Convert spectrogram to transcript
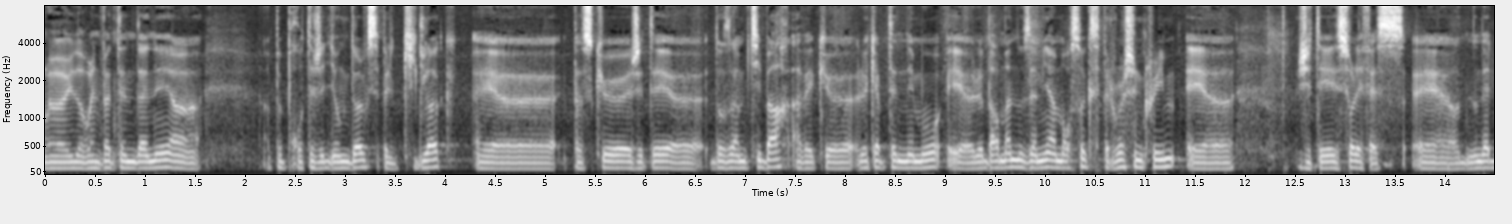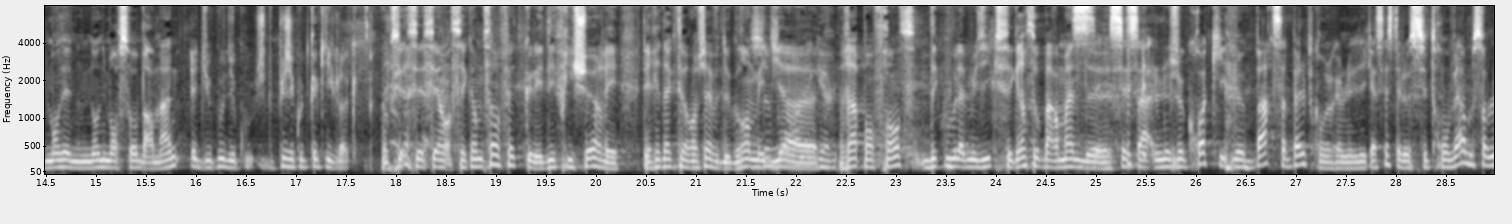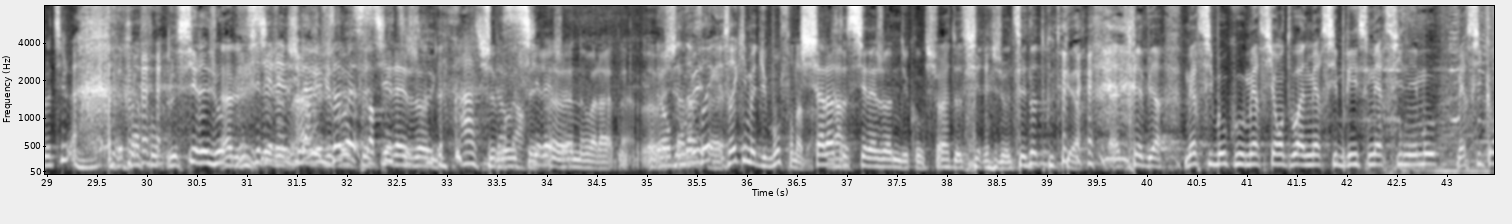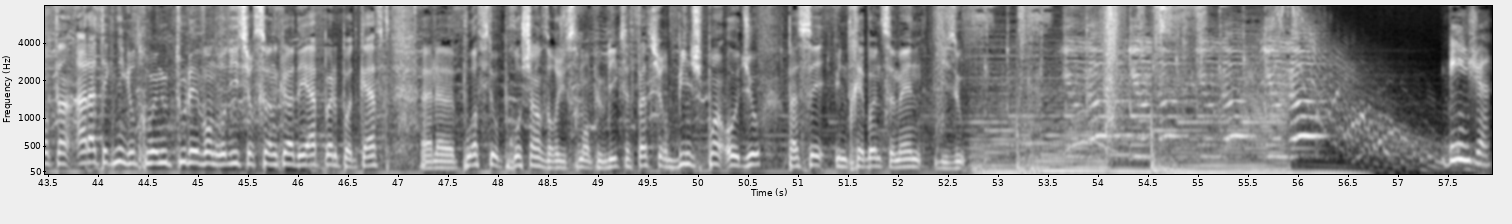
Euh, il doit avoir une vingtaine d'années, un, un peu protégé de Young Dolph, qui s'appelle Kiglock. Et euh, parce que j'étais euh, dans un petit bar avec euh, le Captain Nemo et euh, le barman nous a mis un morceau qui s'appelle Russian Cream et euh, j'étais sur les fesses. Et euh, on a demandé le nom du morceau au barman et du coup, du coup, depuis j'écoute que Kiglock. Donc c'est- c'est c'est- c'est comme ça en fait que les défricheurs, les, les rédacteurs en chef de grands Se médias euh, rap en France découvrent la musique. C'est grâce au barman de. C'est ça. Le, je crois que le bar s'appelle, parce qu'on va quand même le dédicacer, c'était le citron vert, me semble-t-il. Pas faux. Le ciré jaune. Ah, le ciré jaune. Ah, de ciré jaune. Ah, Je c'est- ciré jaune, voilà. C'est vrai avait- c'est vrai qu'il met du bon son là-bas. Charlotte au ciré jaune, du coup. Sur la dossier jaune, c'est notre coup de cœur. Euh, très bien. Merci beaucoup, merci Antoine, merci Brice, merci Nemo, merci Quentin à la technique. Retrouvez-nous tous les vendredis sur SoundCloud et Apple Podcast euh, pour assister aux prochains enregistrements publics. Ça se passe sur binge.audio. Passez une très bonne semaine. Bisous. Binge.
